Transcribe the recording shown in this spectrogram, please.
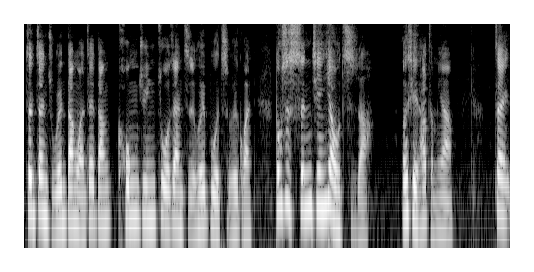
政战主任？当完再当空军作战指挥部的指挥官，都是身兼要职啊！而且他怎么样，在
